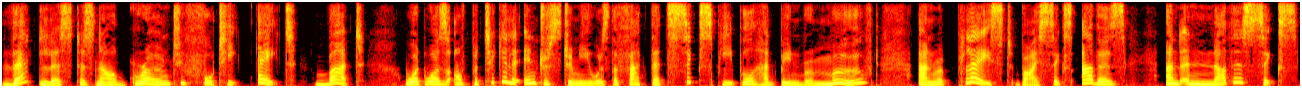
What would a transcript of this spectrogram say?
That list has now grown to 48. But what was of particular interest to me was the fact that six people had been removed and replaced by six others and another six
